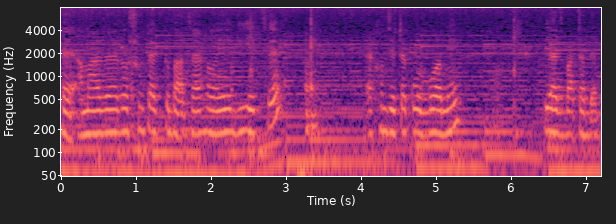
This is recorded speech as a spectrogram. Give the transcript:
হ্যাঁ আমার রসুনটা একটু ভাজা হয়ে গিয়েছে। এখন যেটা করব আমি, পেঁয়াজ বাটা দেব।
